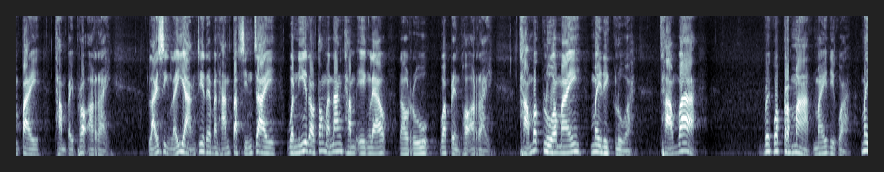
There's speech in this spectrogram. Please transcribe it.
ำไปทำไปเพราะอะไร หลายสิ่งหลายอย่างที่นายบรรหารตัดสินใจ วันนี้เราต้องมานั่งทำเองแล้ว เรารู้ว่าเป็นเพราะอะไร ถามว่ากลัวไหมไม่ได้กลัว ถามว่าเรียกว่าประมาทไหมดีกว่า ไม่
